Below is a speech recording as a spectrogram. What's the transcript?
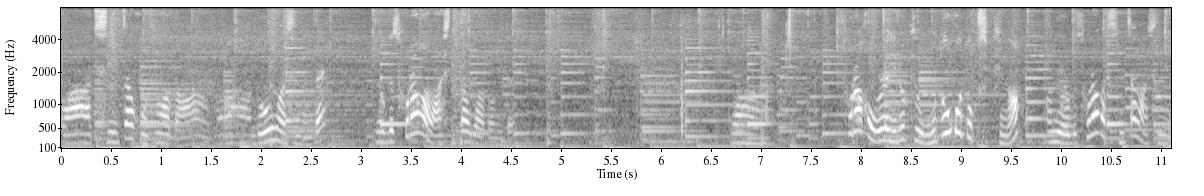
와 진짜 고소하다. 와 너무 맛있는데? 여기 소라가 맛있다고 하던데. 와 소라가 원래 이렇게 오독오독 씹히나? 아니 여기 소라가 진짜 맛있네.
